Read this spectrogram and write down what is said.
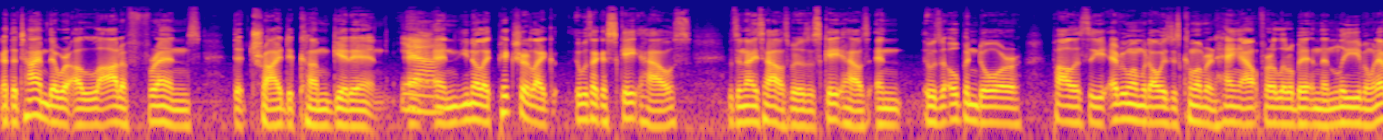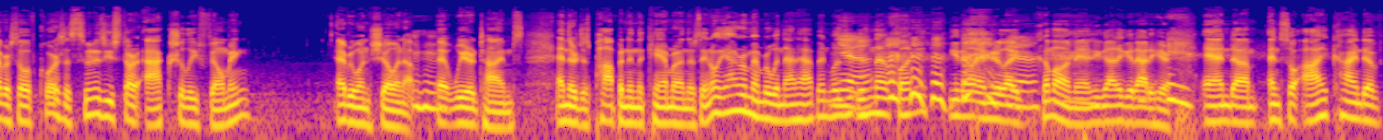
at the time there were a lot of friends that tried to come get in, Yeah. and, and you know like picture like it was like a skate house. It was a nice house, but it was a skate house, and it was an open door policy. Everyone would always just come over and hang out for a little bit and then leave and whatever. So of course, as soon as you start actually filming, everyone's showing up Mm-hmm. at weird times and they're just popping in the camera and they're saying, "Oh yeah, I remember when that happened. Was Yeah. isn't that funny?" You know, and you're like, Yeah. "Come on, man, you got to get out of here." And um, and so I kind of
